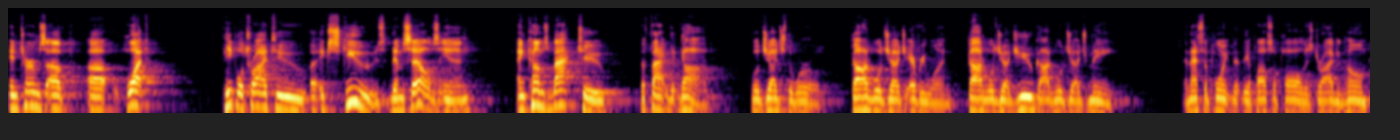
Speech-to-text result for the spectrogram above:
in terms of uh, what people try to uh, excuse themselves in, and comes back to the fact that God will judge the world. God will judge everyone. God will judge you. God will judge me. And that's the point that the Apostle Paul is driving home.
